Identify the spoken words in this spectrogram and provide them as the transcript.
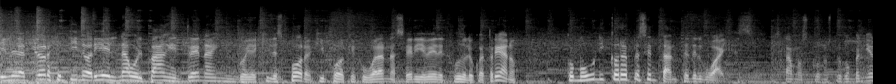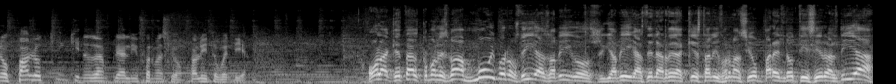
El delantero argentino Ariel Nahuel Pan entrena en Guayaquil Sport, equipo que jugará en la Serie B del fútbol ecuatoriano como único representante del Guayas. Estamos con nuestro compañero Pablo quien nos va a ampliar la información. Pablito, buen día. Hola, ¿qué tal? ¿Cómo les va? Muy buenos días, amigos y amigas de la red. Aquí está la información para el Noticiero al Día.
